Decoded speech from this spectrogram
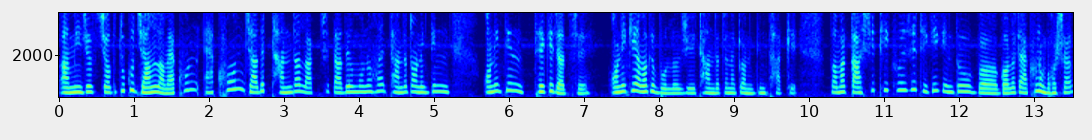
আমি জাস্ট যতটুকু জানলাম, এখন এখন যাদের ঠান্ডা লাগছে, তাদের মনে হয় ঠান্ডাটা অনেক দিন অনেক দিন থেকে যাচ্ছে। অনেকেই আমাকে বলল যে, এই ঠান্ডাটা নাকি অনেক দিন থাকে। তো আমার কাশি ঠিক হয়েছে ঠিকই, কিন্তু গলাটা এখনও বসা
